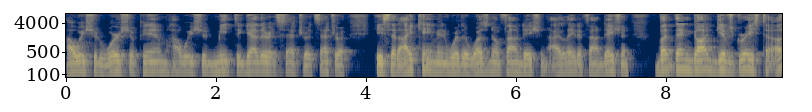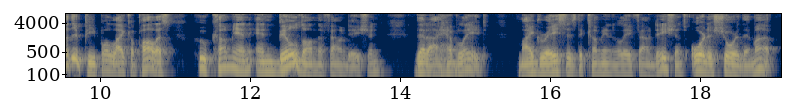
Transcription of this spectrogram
how we should worship him, how we should meet together, etc., etc. He said, I came in where there was no foundation. I laid a foundation. But then God gives grace to other people like Apollos who come in and build on the foundation that I have laid. My grace is to come in and lay foundations or to shore them up.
